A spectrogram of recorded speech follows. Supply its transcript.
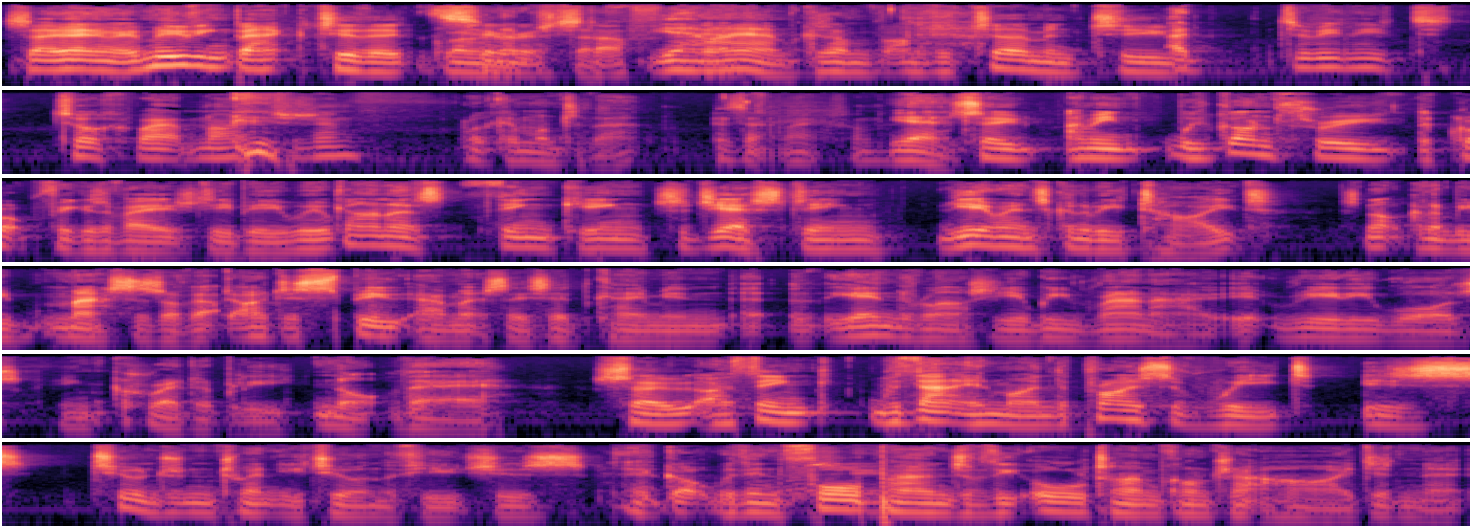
So anyway, moving back to the Serious stuff, Yeah, yeah. I am because I'm, I'm determined to. Uh, do we need to talk about nitrogen? we'll come on to that. Is that next one? Yeah, so I mean, we've gone through the crop figures of AHDB. We're kind of thinking, suggesting year end's going to be tight. It's not going to be masses of it. I dispute how much they said came in at the end of last year. We ran out. It really was incredibly not there. So I think, with that in mind, the price of wheat is 222 on the futures. It got within four pounds of the all-time contract high, didn't it?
